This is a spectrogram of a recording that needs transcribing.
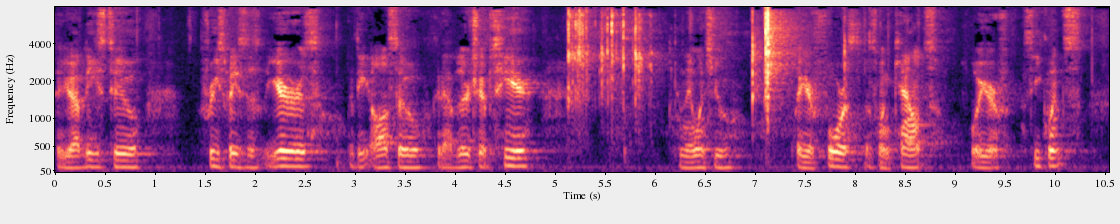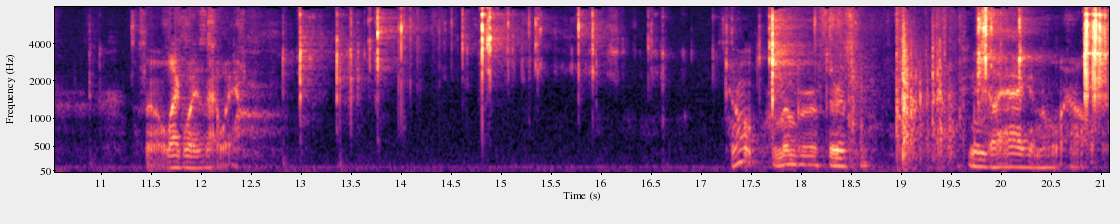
So you have these two. Free space is yours, but they also could have their chips here. And then once you play your fourth, this one counts for your sequence. So likewise that way. I don't remember if there's can diagonal out.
